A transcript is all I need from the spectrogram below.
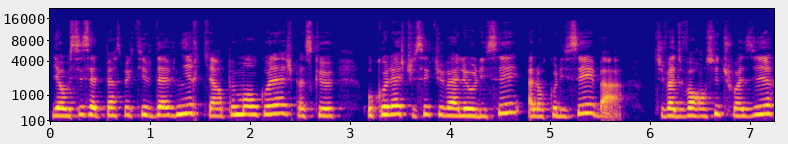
Il y a aussi cette perspective d'avenir qui est un peu moins au collège parce que au collège tu sais que tu vas aller au lycée, alors qu'au lycée, bah, tu vas devoir ensuite choisir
